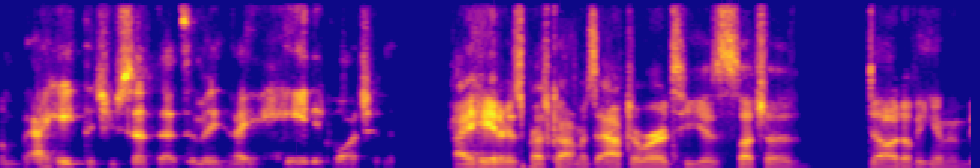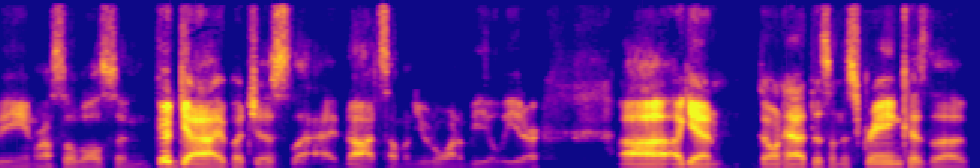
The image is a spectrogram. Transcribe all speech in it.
um, I hate that you sent that to me. I hated watching it. I hated his press conference afterwards. He is such a dud of a human being. Russell Wilson, good guy, but just uh, not someone you'd want to be a leader. Uh, again, don't have this on the screen because the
